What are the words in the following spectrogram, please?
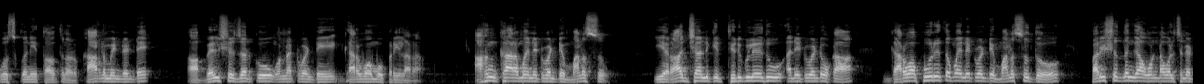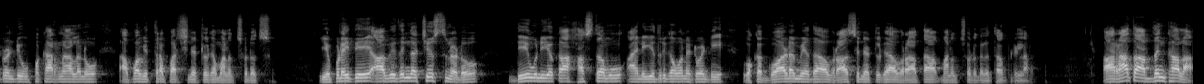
పోసుకొని తాగుతున్నారు. కారణం ఏంటంటే ఆ బెల్షెజర్కు ఉన్నటువంటి గర్వము ప్రియులరా. అహంకారమైనటువంటి మనస్సు ఈ రాజ్యానికి తిరుగులేదు అనేటువంటి ఒక గర్వపూరితమైనటువంటి మనస్సుతో పరిశుద్ధంగా ఉండవలసినటువంటి ఉపకరణాలను అపవిత్రపరిచినట్లుగా మనం చూడొచ్చు. ఎప్పుడైతే ఆ విధంగా చేస్తున్నాడో దేవుని యొక్క హస్తము ఆయన ఎదురుగా ఉన్నటువంటి ఒక గోడ మీద వ్రాసినట్లుగా వ్రాత మనం చూడగలుగుతాం పిల్లలు ఆ రాత అర్థం కాల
